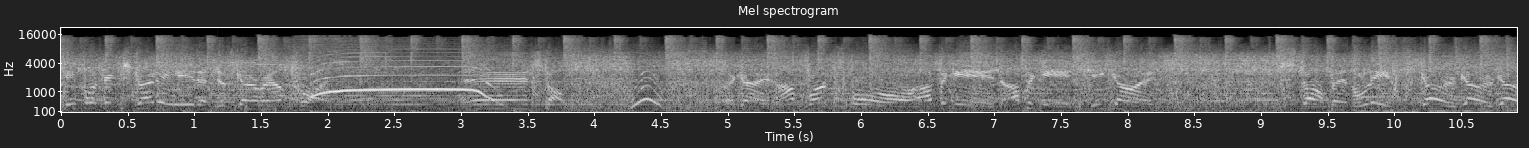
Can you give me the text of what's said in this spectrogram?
Keep looking straight ahead and just go round twice. And stop. Woo! Okay, up once more, up again, up again, keep going. Stop and left, go, go, go.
